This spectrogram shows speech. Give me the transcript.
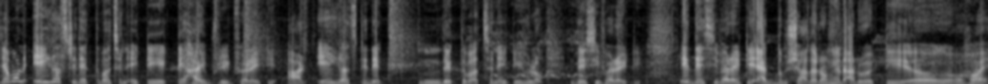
যেমন এই গাছটি দেখতে পাচ্ছেন, এটি একটি হাইব্রিড ভ্যারাইটি। আর এই গাছটি দেখ- দেখতে পাচ্ছেন, এটি হলো দেশি ভ্যারাইটি। এই দেশি ভ্যারাইটি একদম সাদা রঙের আরও একটি হয়।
